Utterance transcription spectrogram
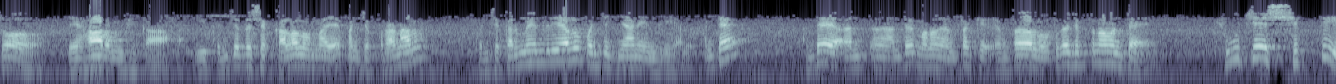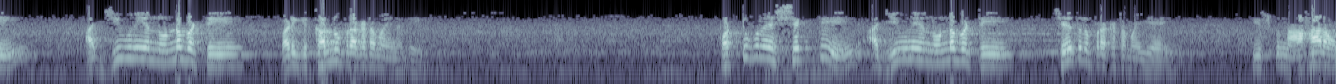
సో దేహారంభిక ఈ పంచదశ కళలు ఉన్నాయే. పంచ ప్రాణాలు పంచ కర్మేంద్రియాలు పంచ జ్ఞానేంద్రియాలు. అంటే అంటే అంటే మనం ఎంత ఎంత లోతుగా చెప్తున్నామంటే చూచే శక్తి ఆ జీవుని ఎందు ఉండబట్టి వాడికి కన్ను ప్రకటమైనది. పట్టుకునే శక్తి ఆ జీవుని ఉండబట్టి చేతులు ప్రకటమయ్యాయి. తీసుకున్న ఆహారం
